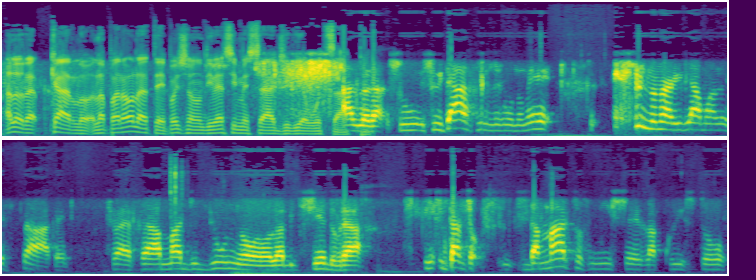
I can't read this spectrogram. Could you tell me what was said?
Allora, Carlo, la parola a te, poi ci sono diversi messaggi via WhatsApp. Allora, su- sui tassi secondo me non arriviamo all'estate, cioè fra maggio e giugno la BCE dovrà... Intanto da marzo finisce l'acquisto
